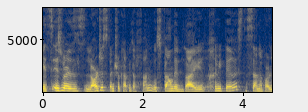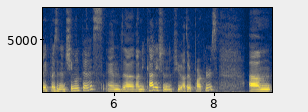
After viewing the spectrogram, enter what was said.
It's Israel's largest venture capital fund. It was founded by Chemi Peres, the son of our late President Shimon Peres, and uh, Rami Kalish and a few other partners. Um,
